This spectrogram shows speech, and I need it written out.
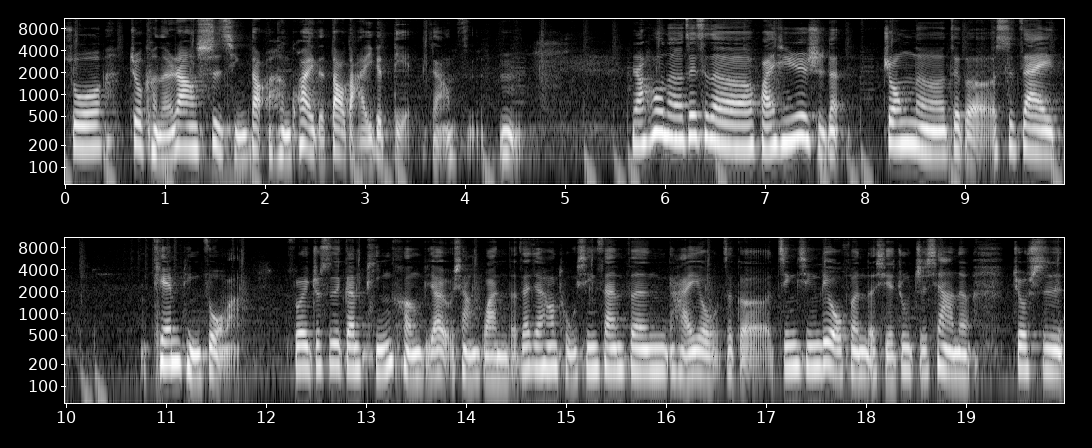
说，就可能让事情到很快的到达一个点这样子。嗯。然后呢，这次的环形日食的中呢，这个是在天秤座嘛，所以就是跟平衡比较有相关的，再加上土星三分，还有这个金星六分的协助之下呢，就是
